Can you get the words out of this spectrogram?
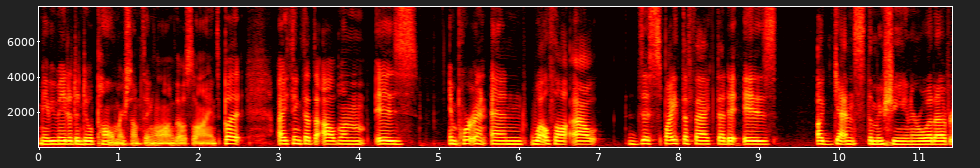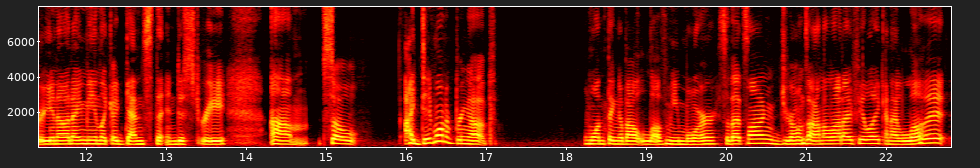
maybe made it into a poem or something along those lines. But I think that the album is important and well thought out despite the fact that it is against the machine or whatever, you know what I mean? Like against the industry. Um, so I did want to bring up one thing about Love Me More. So that song drones on a lot, I feel like, and I love it.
